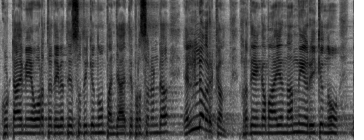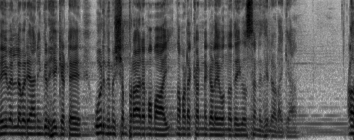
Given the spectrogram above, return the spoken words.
കൂട്ടായ്മയെ ഓർത്ത് ദൈവത്തെ സ്തുതിക്കുന്നു. പഞ്ചായത്ത് പ്രസിഡന്റ് എല്ലാവർക്കും ഹൃദയംഗമായ നന്ദി അറിയിക്കുന്നു. ദൈവം എല്ലാവരെയും അനുഗ്രഹിക്കട്ടെ. ഒരു നിമിഷം പ്രാരംഭമായി നമ്മുടെ കണ്ണുകളെ ഒന്ന് ദൈവസന്നിധിയിൽ അടയ്ക്കാം. ആ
